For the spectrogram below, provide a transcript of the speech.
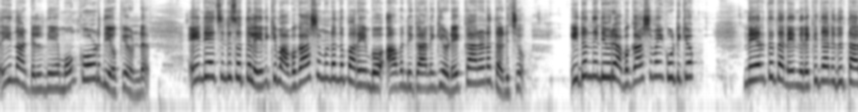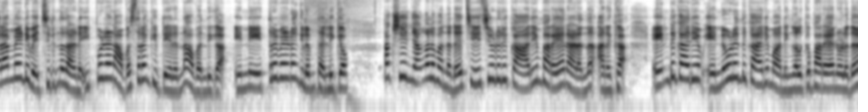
ഈ നാട്ടിൽ നിയമവും കോടതിയൊക്കെ ഉണ്ട്. എന്റെ അച്ഛന്റെ സ്വത്തിൽ എനിക്കും അവകാശമുണ്ടെന്ന് പറയുമ്പോൾ അവന്റെ അനഘയുടെ കരണത്തടിച്ചു ഇതും നിന്റെ ഒരു അവകാശമായി കൂട്ടിക്കോ? നേരത്തെ തന്നെ നിനക്ക് ഞാൻ ഇത് തരാൻ വേണ്ടി വെച്ചിരുന്നതാണ്. ഇപ്പോഴാണ് അവസരം കിട്ടിയതെന്ന് അവന്തിക. എന്നെ എത്ര വേണമെങ്കിലും തല്ലിക്കോ. പക്ഷേ ഞങ്ങൾ വന്നത് ചേച്ചിയോട് ഒരു കാര്യം പറയാനാണെന്ന് അനഘ. എന്ത് കാര്യം? എന്നോട് എന്ത് കാര്യമാണ് നിങ്ങൾക്ക് പറയാനുള്ളത്?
